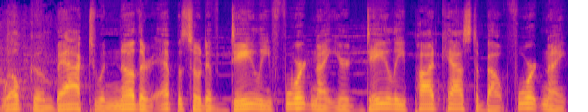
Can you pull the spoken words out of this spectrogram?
they Welcome back to another episode of Daily Fortnite, your daily podcast about Fortnite.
